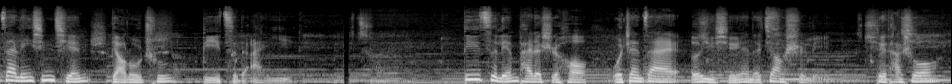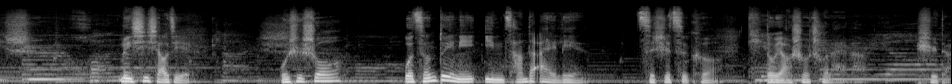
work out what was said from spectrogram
在临行前表露出彼此的爱意。第一次连排的时候，我站在俄语学院的教室里，对他说：“绿西小姐，我是说，我曾对你隐藏的爱恋，此时此刻都要说出来了。是的，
